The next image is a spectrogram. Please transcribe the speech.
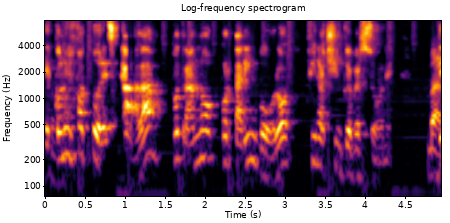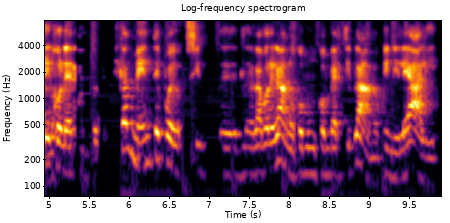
e con il fattore scala potranno portare in volo fino a 5 persone. Bello. Decoleranno verticalmente, poi si, eh, lavoreranno come un convertiplano, quindi le ali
